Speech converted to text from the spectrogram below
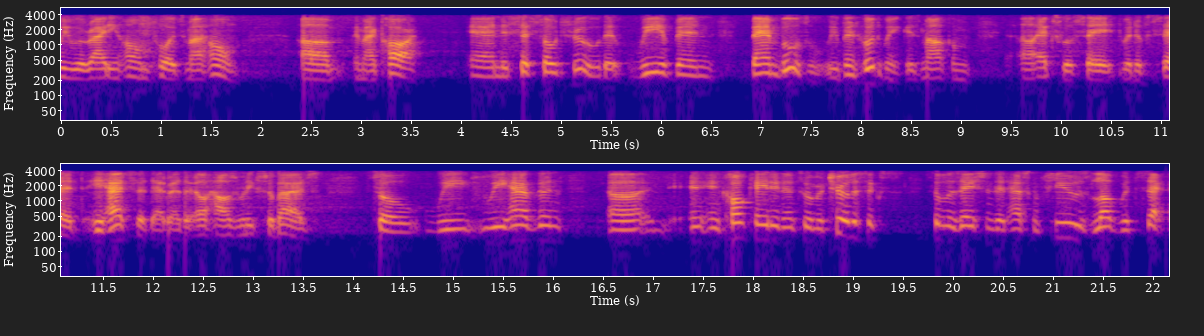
we were riding home towards my home um, in my car. And it's just so true that we have been bamboozled. We've been hoodwinked, as Malcolm uh, X will say, would have said. He had said that, rather, El-Hajj Malik Shabazz. So we we have been uh, inculcated into a materialistic civilization that has confused love with sex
